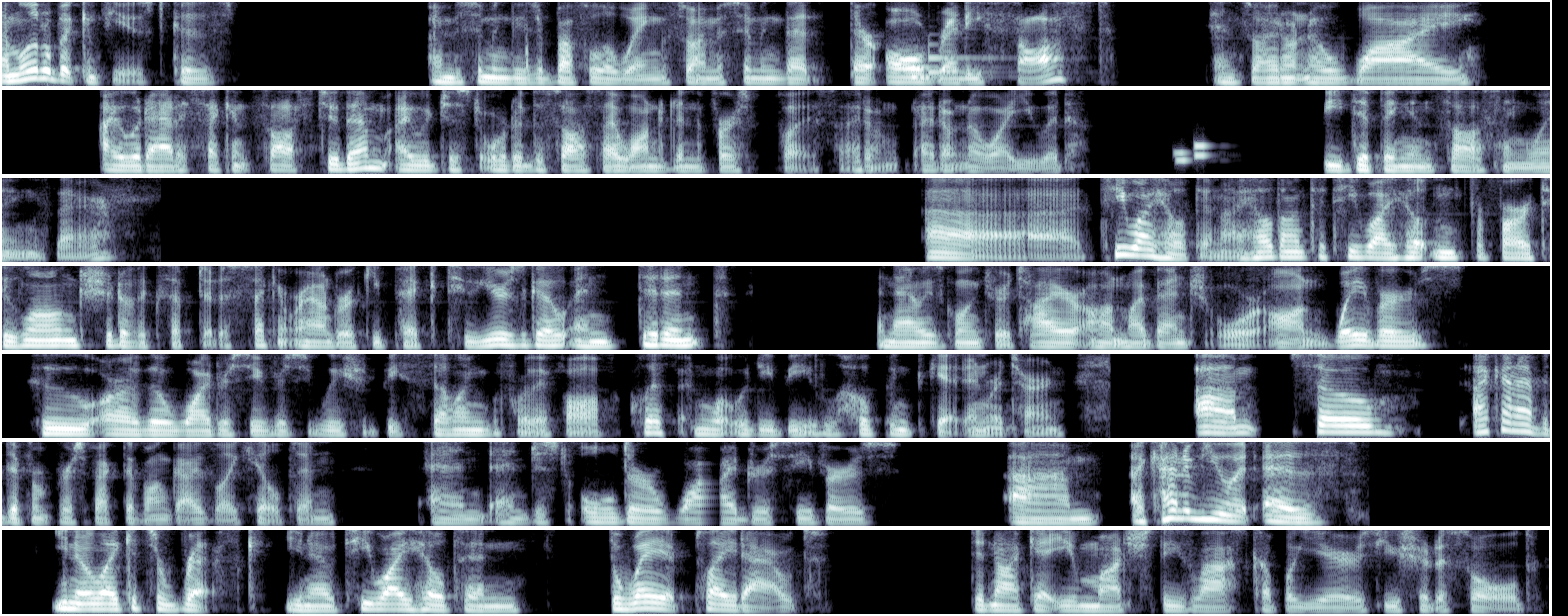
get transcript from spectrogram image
I'm a little bit confused because I'm assuming these are buffalo wings, so I'm assuming that they're already sauced, and so I don't know why I would add a second sauce to them. I would just order the sauce I wanted in the first place. I don't I don't know why you would be dipping and saucing wings there. Uh, T.Y. Hilton. I held on to T.Y. Hilton for far too long. Should have accepted a second round rookie pick two years ago and didn't. And now he's going to retire on my bench or on waivers. Who are the wide receivers we should be selling before they fall off a cliff? And what would you be hoping to get in return? Um, so I kind of have a different perspective on guys like Hilton and and just older wide receivers. Um, I kind of view it as, you know, like it's a risk. You know, T.Y. Hilton the way it played out did not get you much these last couple years. You should have sold.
